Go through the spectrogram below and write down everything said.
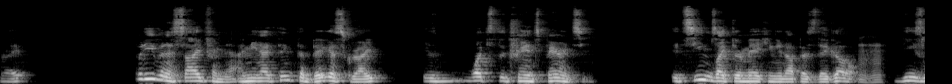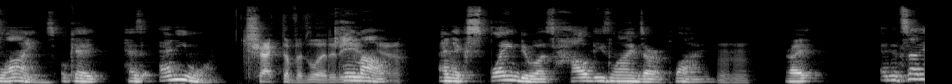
right? But even aside from that, I mean, I think the biggest gripe is what's the transparency? It seems like they're making it up as they go. Mhm. These lines, okay, has anyone Check the validity. Came out. Yeah. and explained to us how these lines are applied, hmm right? And it's not,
